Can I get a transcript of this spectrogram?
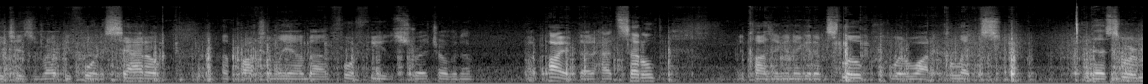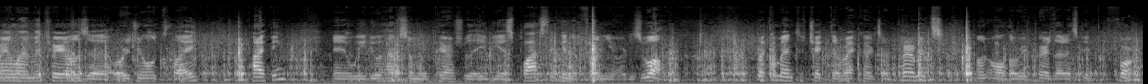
which is right before the saddle, approximately about four feet stretch of a, a pipe that had settled, causing a negative slope where water collects. The sewer mainline material is uh, original clay piping, and we do have some repairs with ABS plastic in the front yard as well. Recommend to check the records and permits on all the repair that has been performed.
